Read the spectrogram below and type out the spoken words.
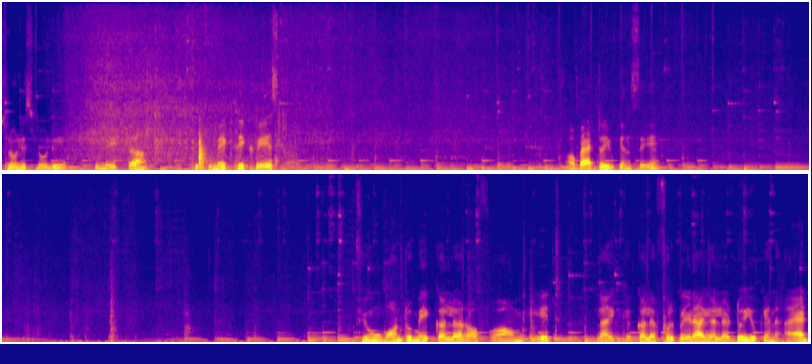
slowly slowly to make the to make thick paste. Or batter you can say if you want to make color of um, it like colorful peda or laddu you can add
